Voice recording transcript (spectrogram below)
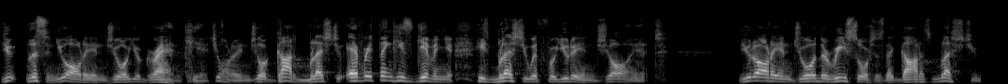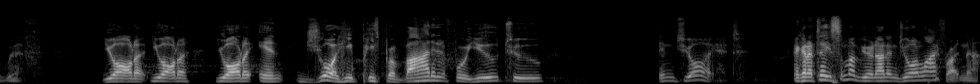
You, listen, you ought to enjoy your grandkids. You ought to enjoy. God blessed you. Everything He's given you, He's blessed you with for you to enjoy it. You ought to enjoy the resources that God has blessed you with. You ought to, you ought to, you ought to enjoy. He, he's provided it for you to enjoy it. And can I tell you, some of you are not enjoying life right now.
